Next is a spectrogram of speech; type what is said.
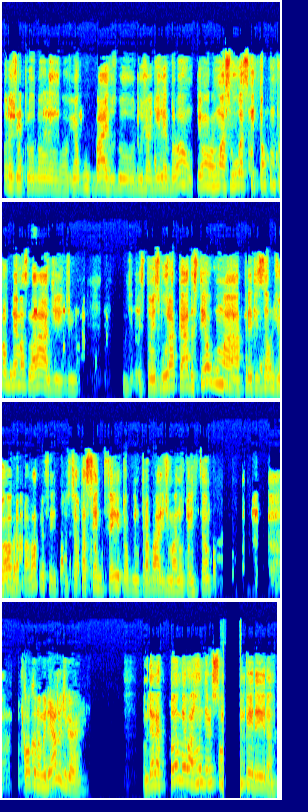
por exemplo, no, em alguns bairros do, do Jardim Leblon, tem umas ruas que estão com problemas lá, de, de, de estão esburacadas. Tem alguma previsão de obra para lá, prefeito? Já está sendo feito algum trabalho de manutenção? Qual que é o nome dela, Edgar? O nome dela é Pamela Anderson Pereira.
